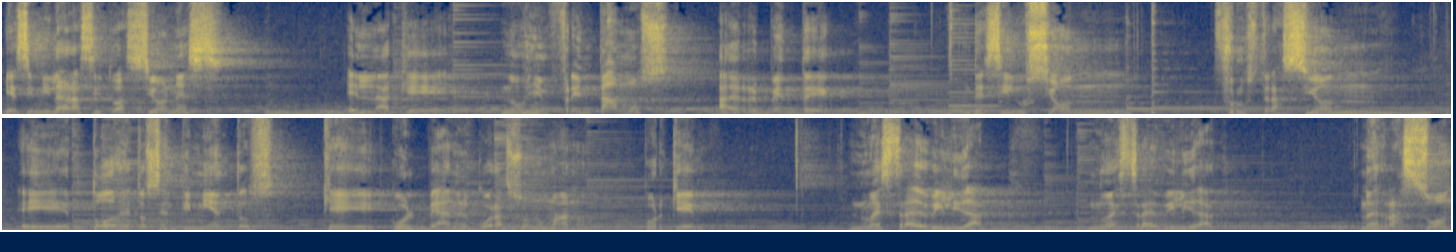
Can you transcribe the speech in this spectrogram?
Y es similar a situaciones en la que nos enfrentamos a de repente desilusión, frustración, eh, todos estos sentimientos que golpean el corazón humano. Porque nuestra debilidad, nuestra debilidad, no es razón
